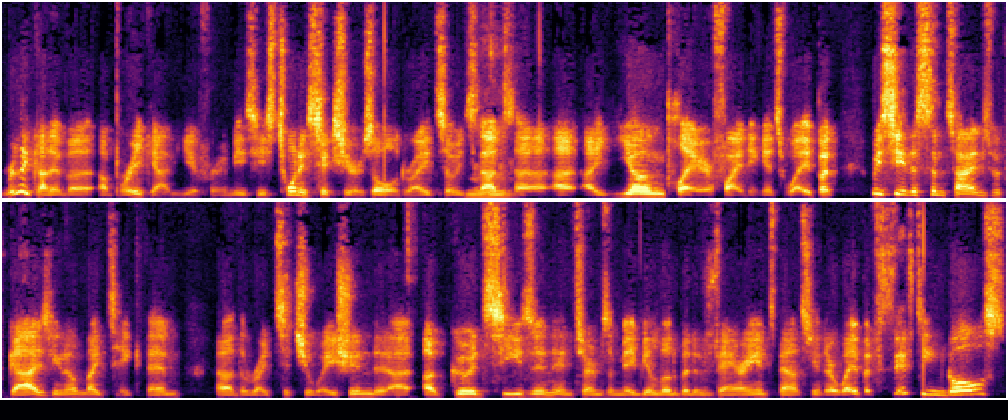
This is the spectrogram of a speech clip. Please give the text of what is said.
really kind of a, a breakout year for him. He's, he's 26 years old, right? So he's not a, a, a young player finding his way. But we see this sometimes with guys, you know, it might take them uh, the right situation, a, a good season in terms of maybe a little bit of variance bouncing their way. But 15 goals,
